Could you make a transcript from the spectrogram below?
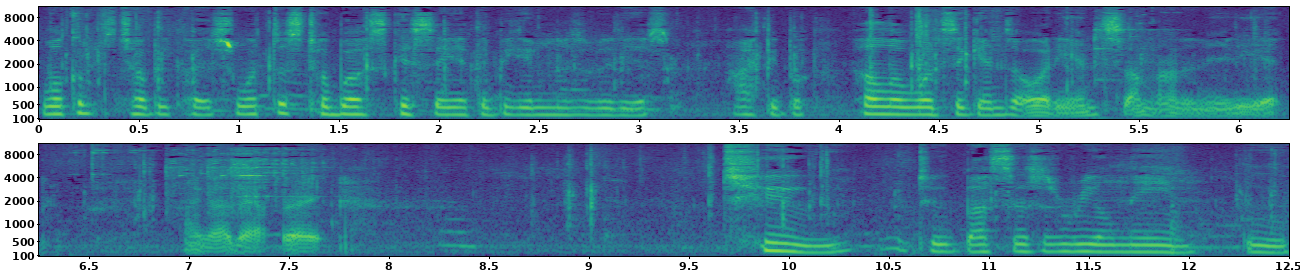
Welcome to Toby Quiz. What does Tobuscus say at the beginning of his videos? Hi, people. Hello once again to audience. I'm not an idiot. I got that right. Two. Tobuscus' real name. Ooh.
